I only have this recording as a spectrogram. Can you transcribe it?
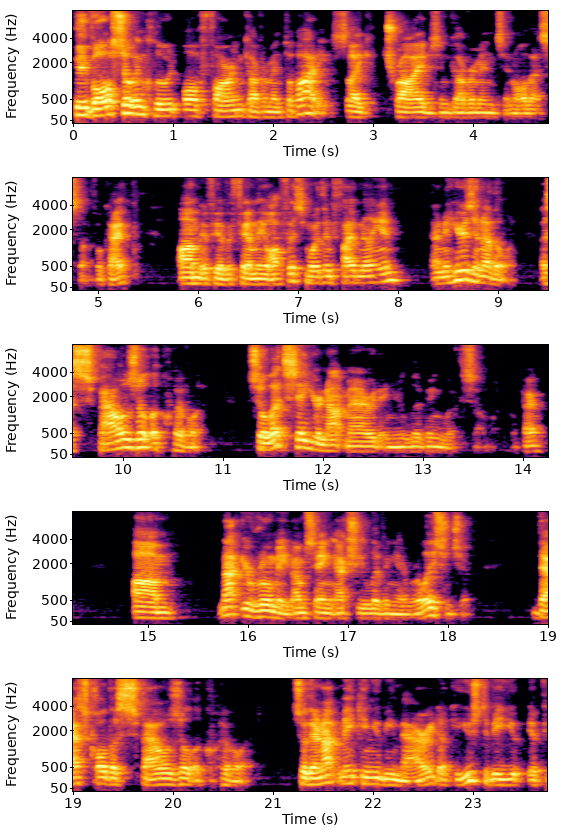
They've also include all foreign governmental bodies like tribes and governments and all that stuff. Okay, um, if you have a family office more than five million, and here's another one: a spousal equivalent. So let's say you're not married and you're living with someone. Okay, um, not your roommate. I'm saying actually living in a relationship that's called a spousal equivalent. So they're not making you be married like it used to be. You, if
